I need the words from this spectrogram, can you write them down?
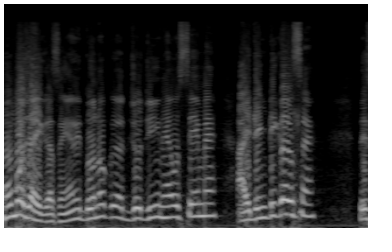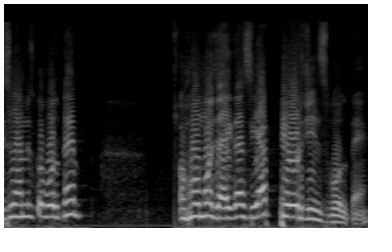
होमोजाइगस है, यानी दोनों जो जीन है वो सेम है आइडेंटिकल्स हैं। तो इसलिए हम इसको बोलते हैं होमोजाइगस या प्योर जीन्स बोलते हैं।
